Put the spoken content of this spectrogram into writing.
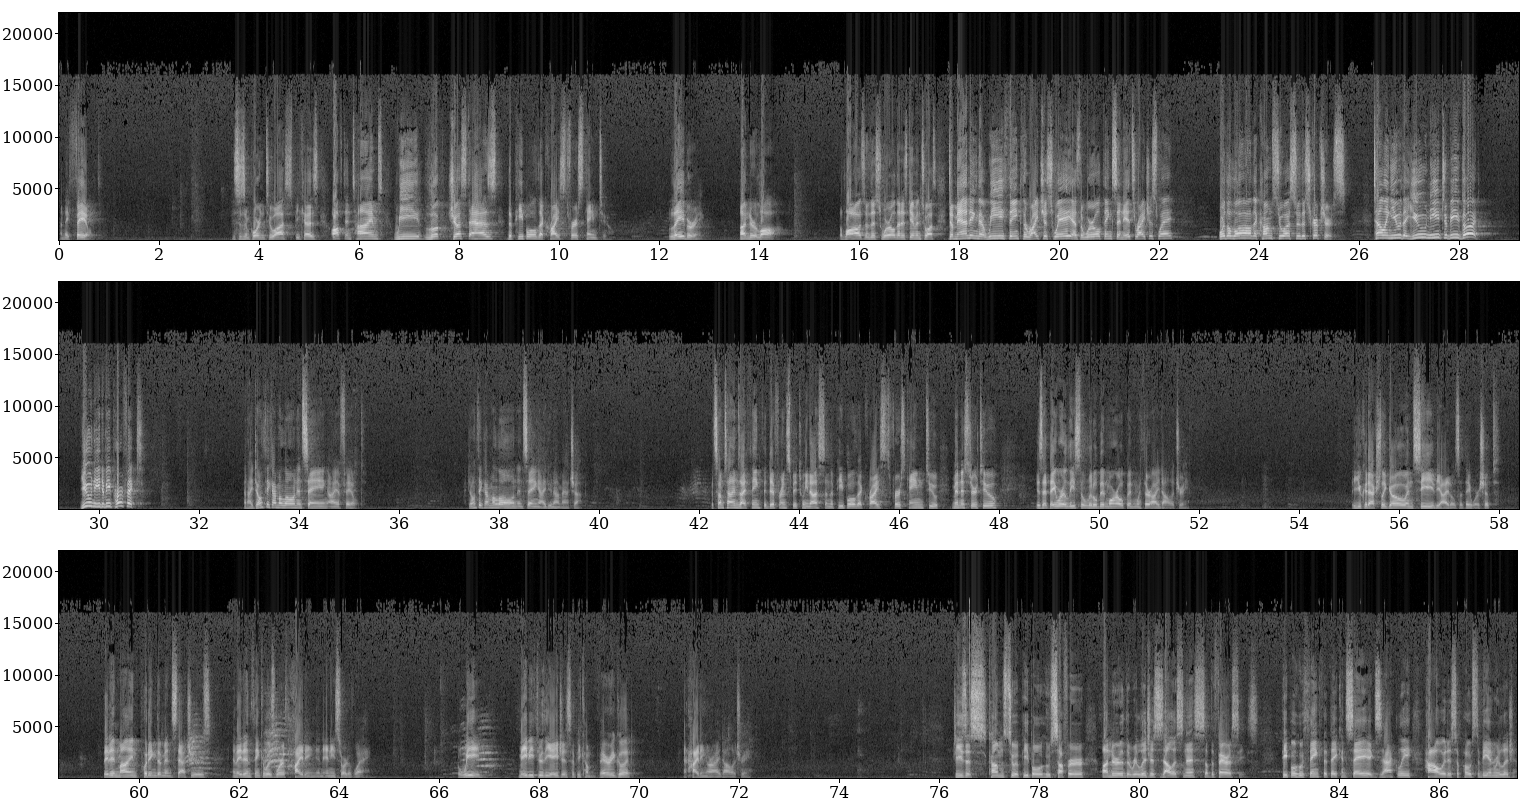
And they failed. This is important to us because oftentimes we look just as the people that Christ first came to, laboring under law. The laws of this world that is given to us, demanding that we think the righteous way as the world thinks in its righteous way, or the law that comes to us through the scriptures, telling you that you need to be good, you need to be perfect. And I don't think I'm alone in saying I have failed. I don't think I'm alone in saying I do not match up. But sometimes I think the difference between us and the people that Christ first came to minister to is that they were at least a little bit more open with their idolatry. You could actually go and see the idols that they worshiped. They didn't mind putting them in statues, and they didn't think it was worth hiding in any sort of way. But we, maybe through the ages, have become very good at hiding our idolatry. Jesus comes to a people who suffer under the religious zealousness of the Pharisees. People who think that they can say exactly how it is supposed to be in religion.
